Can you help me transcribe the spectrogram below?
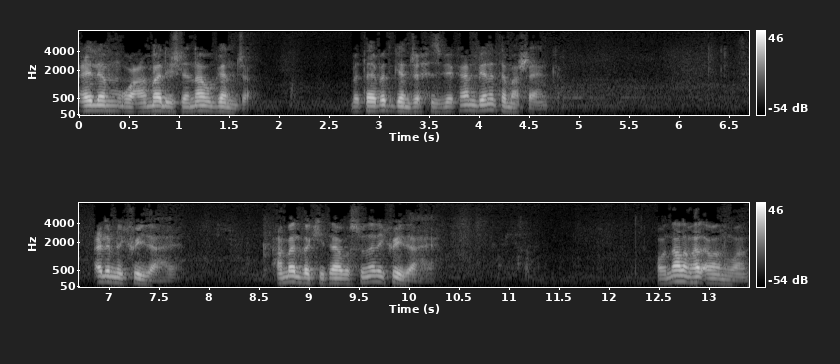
علم وعملش لنا وقنجة بتایبەت گەنجە حزبیەکان بێنە تەماشایان کە علم لەکوێیدا هەیە عمل بە کتاب و سنە لەکوێیدا هەیە ئەو ناڵم هەر ئەوان وان.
